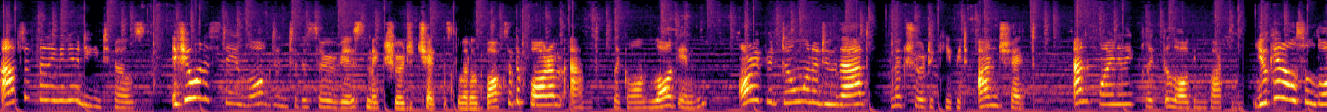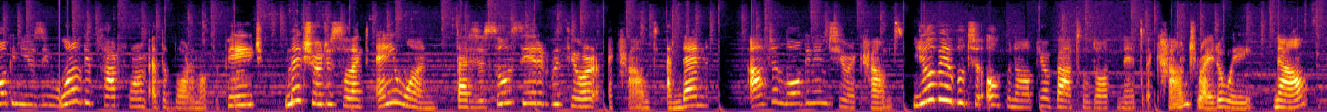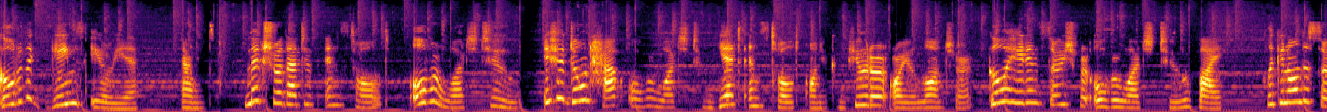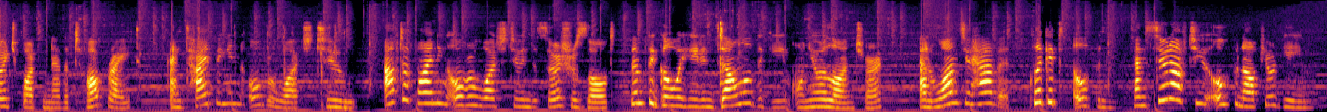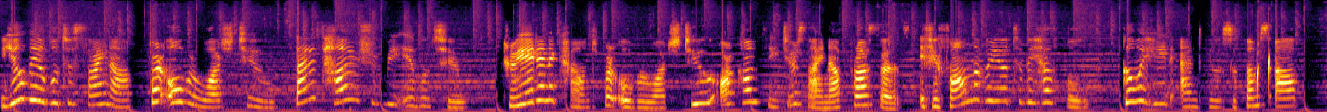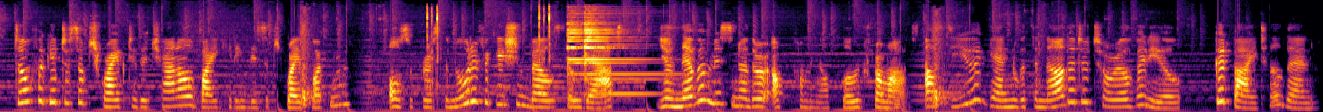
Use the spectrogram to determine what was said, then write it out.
after filling in your details, if you want to stay logged into the service, make sure to check this little box at the bottom and click on login. Or if you don't want to do that, make sure to keep it unchecked and finally click the login button. You can also log in using one of the platform at the bottom of the page. Make sure to select any one that is associated with your account and then after logging into your account, you'll be able to open up your battle.net account right away. Now, go to the games area and make sure that you've installed Overwatch 2. If you don't have Overwatch 2 yet installed on your computer or your launcher, go ahead and search for Overwatch 2 by clicking on the search button at the top right and typing in Overwatch 2. After finding Overwatch 2 in the search result, simply go ahead and download the game on your launcher and once you have it, click it open. And soon after you open up your game, you'll be able to sign up for Overwatch 2. That is how you should be able to Create an account for Overwatch 2 or complete your sign up process. If you found the video to be helpful, go ahead and give us a thumbs up. Don't forget to subscribe to the channel by hitting the subscribe button. Also press the notification bell so that you'll never miss another upcoming upload from us. I'll see you again with another tutorial video. Goodbye till then.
